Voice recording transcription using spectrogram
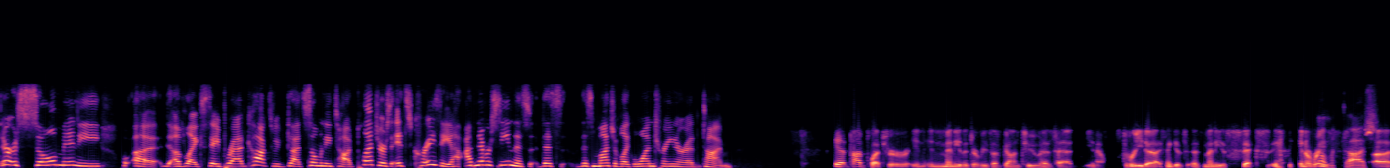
there are so many uh, of like, say, Brad Cox. We've got so many Todd Pletchers. It's crazy. I've never seen this this this much of like one trainer at a time. Yeah, Todd Pletcher in in many of the derbies I've gone to has had you know three to I think as as many as six in a race. Oh my gosh! Uh,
